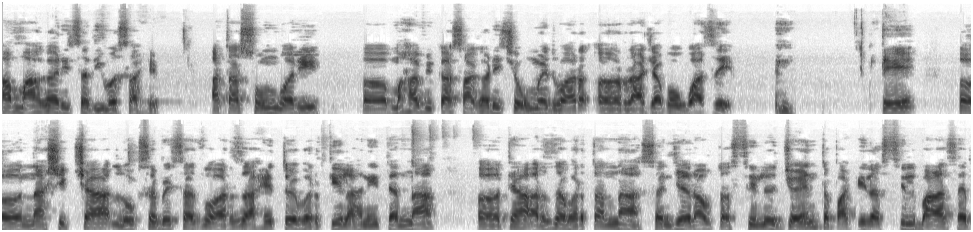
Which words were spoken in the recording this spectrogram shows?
हा महागारीचा दिवस आहे. आता सोमवारी महाविकास आघाडीचे उमेदवार राजाभाऊ वाजे ते नाशिकच्या लोकसभेचा जो अर्ज आहे तो भरतील आणि त्यांना त्या अर्ज भरताना संजय राऊत असतील जयंत पाटील असतील बाळासाहेब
